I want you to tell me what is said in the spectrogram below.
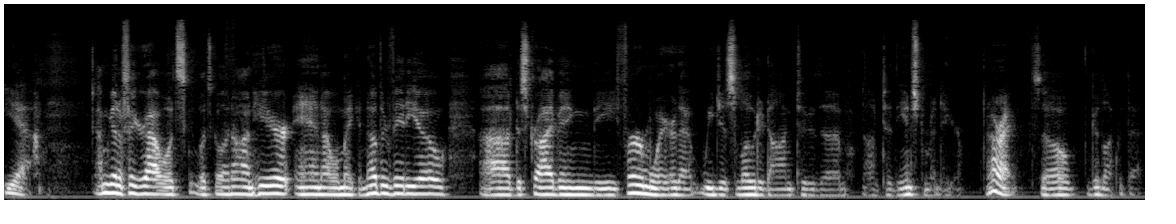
yeah, I'm going to figure out what's what's going on here, and I will make another video uh, describing the firmware that we just loaded onto the onto the instrument here. All right, so good luck with that.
